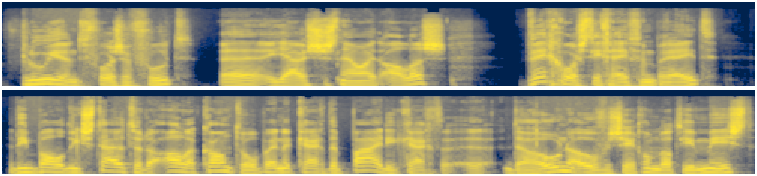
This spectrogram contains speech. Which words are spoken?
Vloeiend voor zijn voet. juiste snelheid, alles. Weghorst die geeft een breed. Die bal die stuitte er alle kanten op. En dan krijgt de paai die krijgt eh, de hoon over zich omdat hij mist.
